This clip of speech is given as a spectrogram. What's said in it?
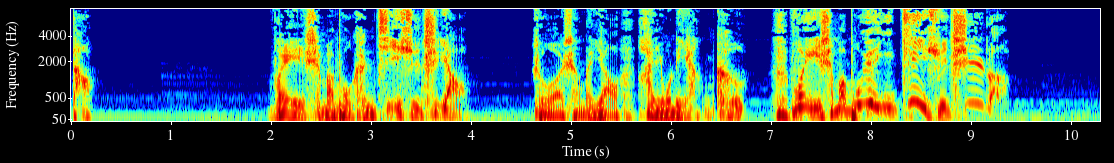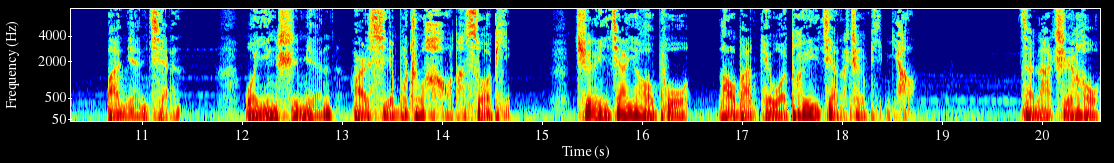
道。为什么不肯继续吃药？桌上的药还有两颗，为什么不愿意继续吃了？半年前，我因失眠而写不出好的作品，去了一家药铺，老板给我推荐了这瓶药。在那之后，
